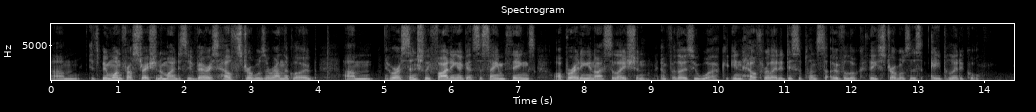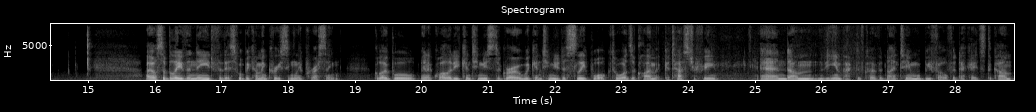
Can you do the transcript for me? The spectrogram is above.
Um, it's been one frustration of mine to see various health struggles around the globe um, who are essentially fighting against the same things, operating in isolation, and for those who work in health related disciplines to overlook these struggles as apolitical. I also believe the need for this will become increasingly pressing. Global inequality continues to grow. We continue to sleepwalk towards a climate catastrophe, and um, the impact of COVID 19 will be felt for decades to come.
